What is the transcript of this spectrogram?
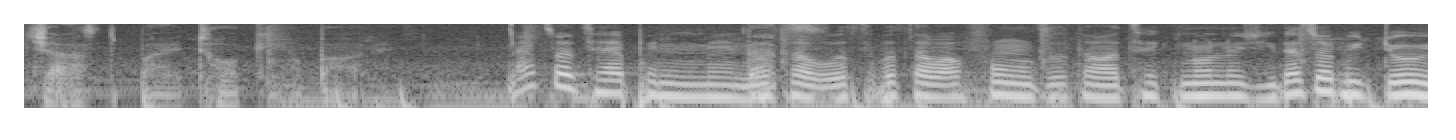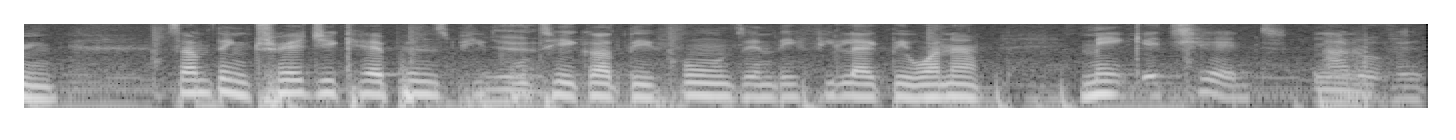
just by talking about it. That's what's happening, man. With That's- our, with, with our phones, with our technology. That's what we're doing. Something tragic happens, people Yeah. take out their phones and they feel like they wanna make a chant out of it.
